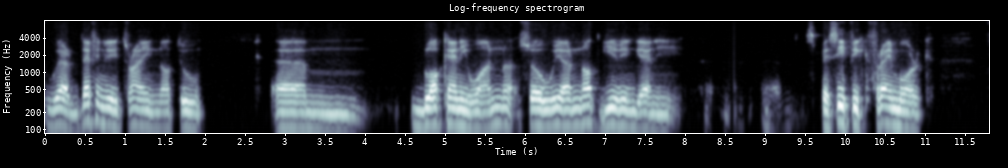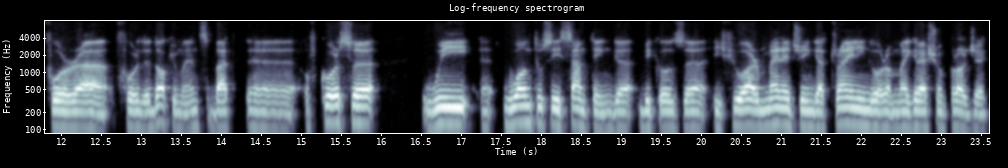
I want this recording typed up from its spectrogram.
we are definitely trying not to um, block anyone. So we are not giving any uh, specific framework for uh, for the documents, but uh, of course uh, we uh, want to see something uh, because if you are managing a training or a migration project,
